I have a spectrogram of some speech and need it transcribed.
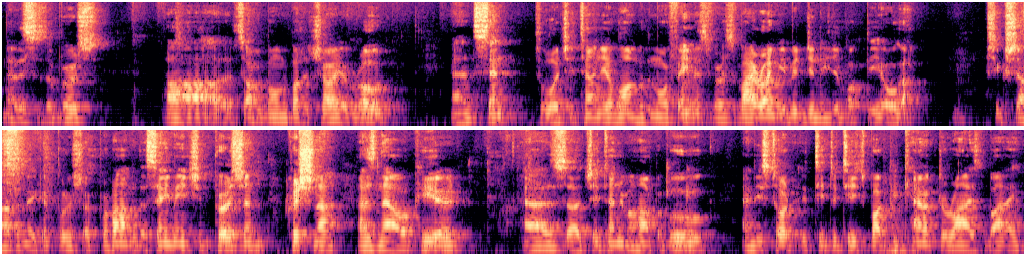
Now, this is a verse uh, Bhattacharya wrote and sent to Lord Chaitanya along with the more famous verse, Vairagya Vidyanija Bhakti Yoga. Shikshata Meka Purusha Purana. The same ancient person, Krishna, has now appeared as uh, Chaitanya Mahaprabhu and he's taught to teach bhakti characterized by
